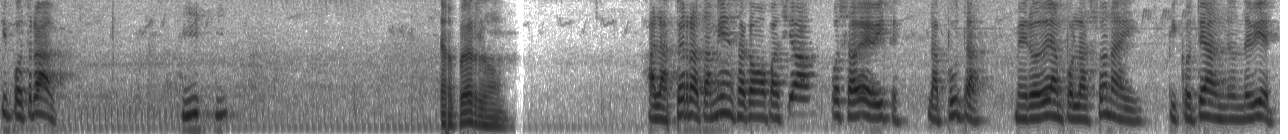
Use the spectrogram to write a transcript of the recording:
tipo tranca. Y- y- No, perro. A las perras también sacamos a pasear. Vos sabés, viste. Las putas merodean por la zona y picotean de donde vienen.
